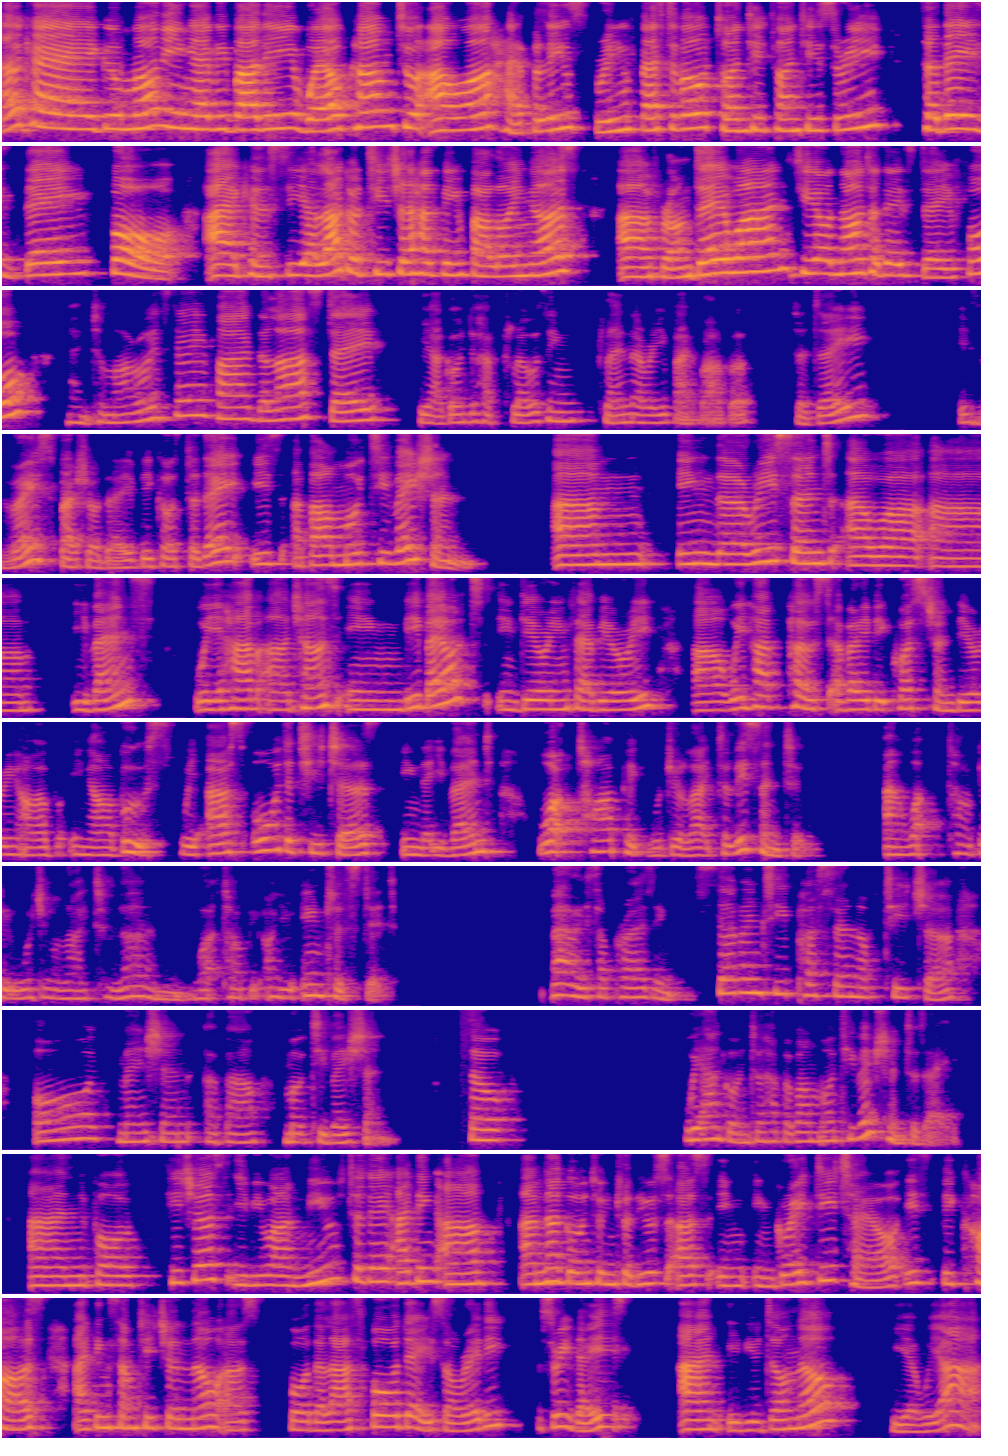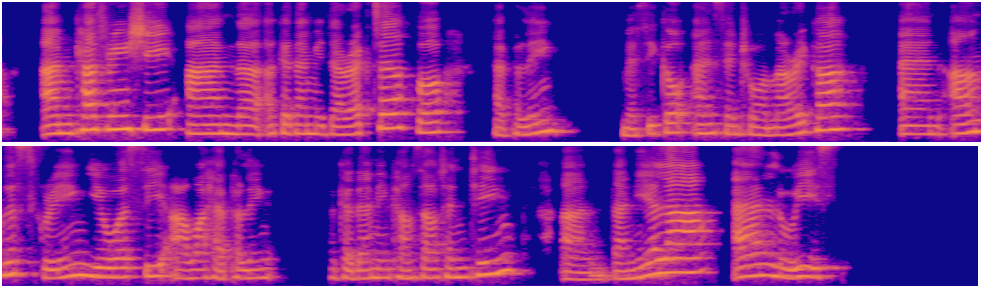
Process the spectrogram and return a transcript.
Okay, good morning, everybody. Welcome to our Helbling Spring Festival 2023. Today is day four. I can see a lot of teacher has been following us uh, from day one till now. Today is day four, and tomorrow is day five, the last day. We are going to have closing plenary by Robert. Today is a very special day because today is about motivation. Um, in the recent our uh, events. We have a chance in B-Belt in during February. Uh, we have posed a very big question during our in our booth. We asked all the teachers in the event, what topic would you like to listen to? And what topic would you like to learn? What topic are you interested? Very surprising, 70% of teacher all mention about motivation. So we are going to have about motivation today. And for teachers, if you are new today, I think um, I'm not going to introduce us in, in great detail. It's because I think some teachers know us for the last four days already, three days. And if you don't know, here we are. I'm Catherine Shi. I'm the Academic Director for Helbling Mexico and Central America. And on the screen, you will see our Helbling Academic Consultant team, and Daniela and Luis.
